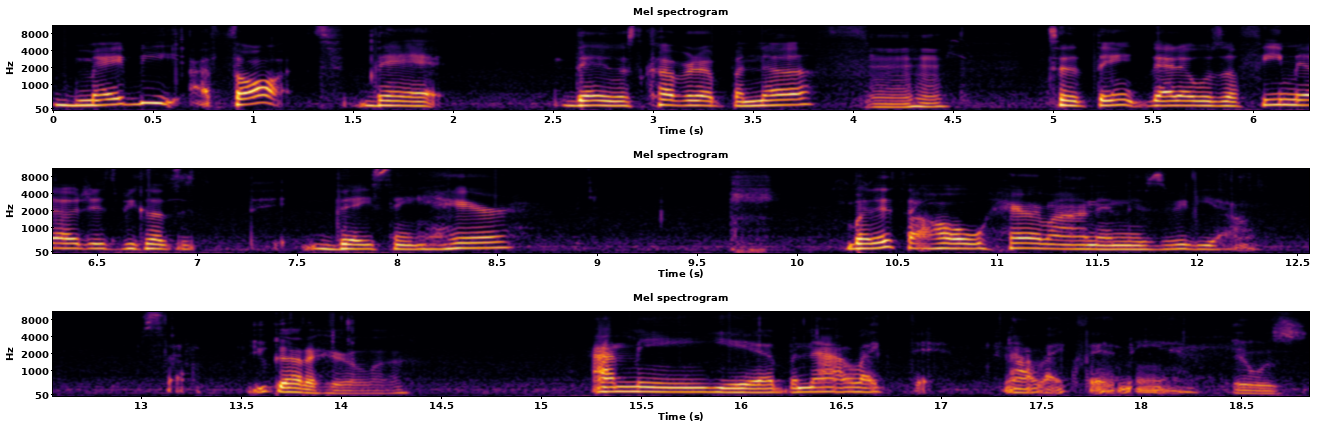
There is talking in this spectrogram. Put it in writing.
maybe thought that they was covered up enough Mm-hmm. to think that it was a female just because they seen hair. But it's a whole hairline in this video. So, You got a hairline. I mean, yeah, but not like that. Not like that, man. It was,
